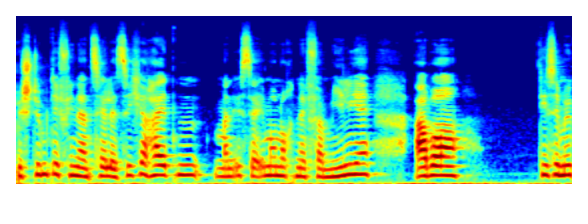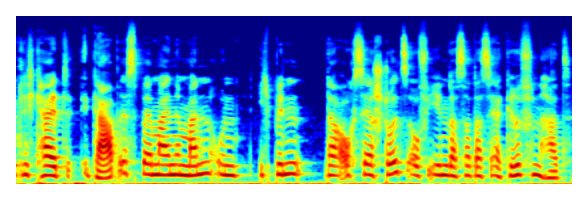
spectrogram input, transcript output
bestimmte finanzielle Sicherheiten. Man ist ja immer noch eine Familie, aber diese Möglichkeit gab es bei meinem Mann und ich bin da auch sehr stolz auf ihn, dass er das ergriffen hat.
